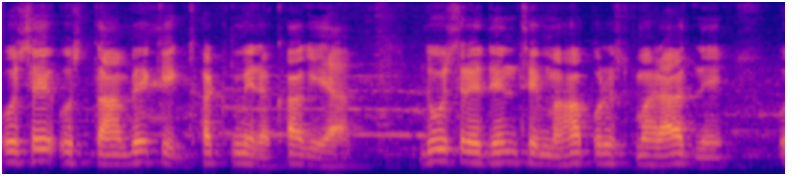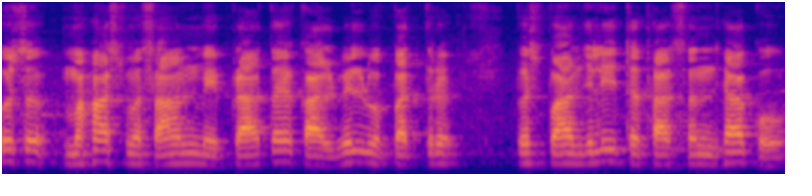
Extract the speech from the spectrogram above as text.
उसे उस तांबे के घट में रखा गया। दूसरे दिन से महापुरुष महाराज ने उस महाश्मशान में प्रातःकाल बिल्व पत्र पुष्पांजलि तथा संध्या को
